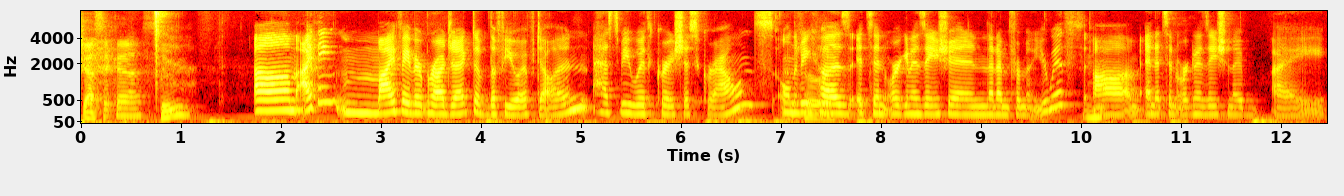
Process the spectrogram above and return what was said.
Jessica, Sue. Um, I think my favorite project of the few I've done has to be with Gracious Grounds, only Absolutely. because it's an organization that I'm familiar with, um, and it's an organization I, I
